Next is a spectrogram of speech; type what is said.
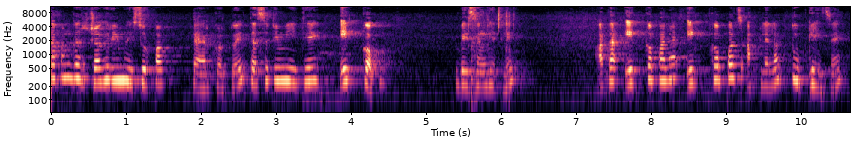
आपण घरच्या घरी म्हैसूर पाक तयार करतोय. त्यासाठी मी इथे एक कप बेसन घेतले. आता एक कपाला एक कपच आपल्याला तूप घ्यायचं आहे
